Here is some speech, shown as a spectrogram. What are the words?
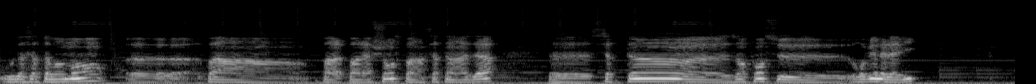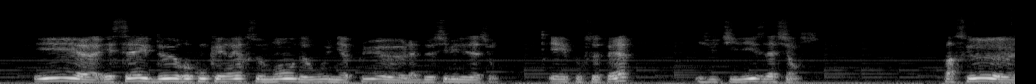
au bout d'un certain moment, euh, par, un- par, la chance, par un certain hasard, euh, certains euh, enfants se reviennent à la vie et euh, essayent de reconquérir ce monde où il n'y a plus la de civilisation. Et pour ce faire, ils utilisent la science. Parce que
